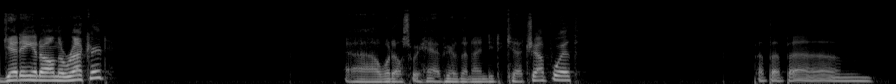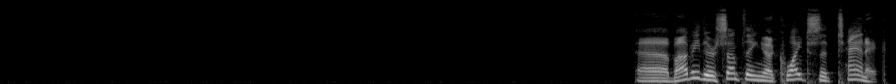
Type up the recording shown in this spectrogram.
getting it on the record? Uh, what else we have here that I need to catch up with? Ba-ba-bum. Uh, Bobby, there's something uh, quite satanic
